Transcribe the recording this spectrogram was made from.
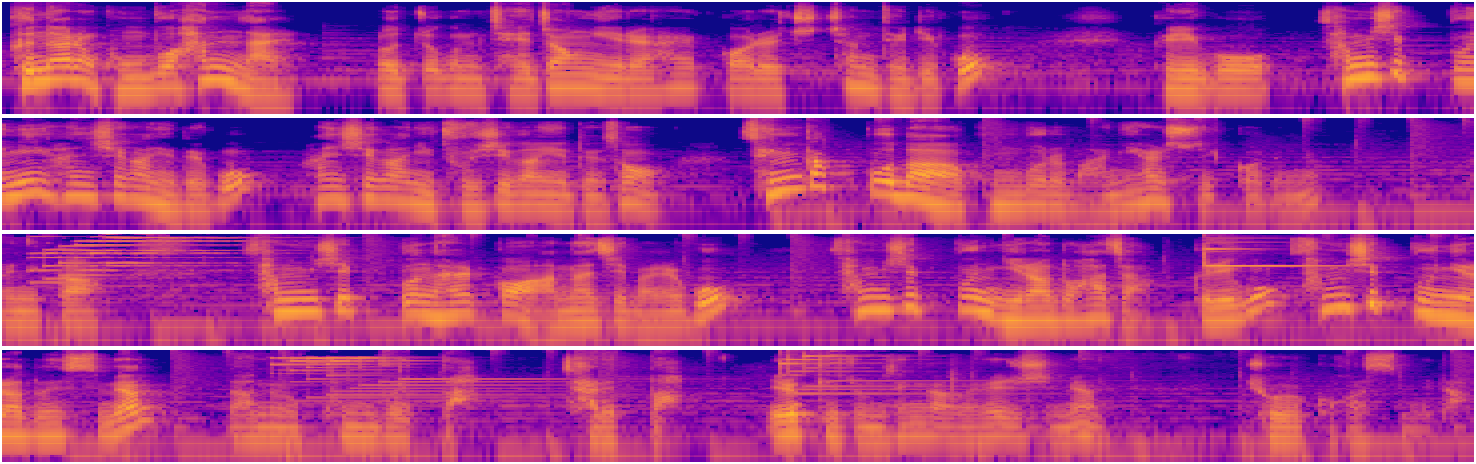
그날은 공부 한 날로 조금 재정의를 할 거를 추천드리고 그리고 30분이 1시간이 되고 1시간이 2시간이 돼서 생각보다 공부를 많이 할 수 있거든요. 그러니까 30분 할 거 안 하지 말고 30분이라도 하자. 그리고 30분이라도 했으면 나는 공부했다. 잘했다. 이렇게 좀 생각을 해주시면 좋을 것 같습니다.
